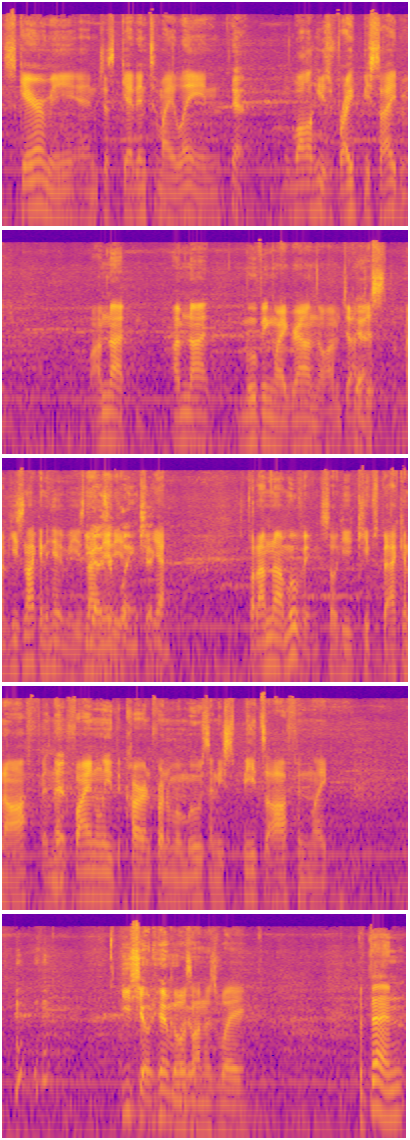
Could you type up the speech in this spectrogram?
scare me and just get into my lane Yeah. while he's right beside me. I'm not, I'm not moving my ground though. I'm, I'm Yeah. just, I'm, he's not gonna hit me. He's You not guys an are idiot. playing chicken. Yeah. But I'm not moving, so he keeps backing off, and then Yeah. finally the car in front of him moves, and he speeds off and like You showed him. goes on his way. But then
